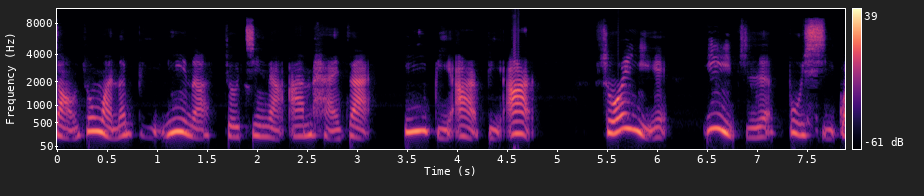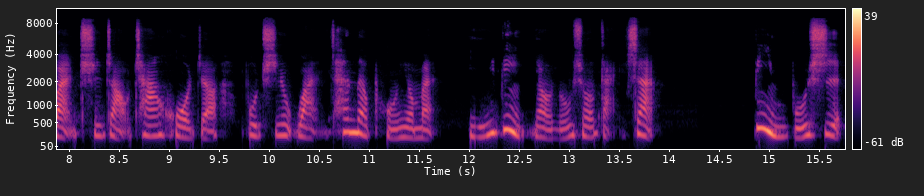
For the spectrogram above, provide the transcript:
早中晚的比例呢，就尽量安排在一比二比二。所以，一直不习惯吃早餐或者不吃晚餐的朋友们，一定要有所改善，并不是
